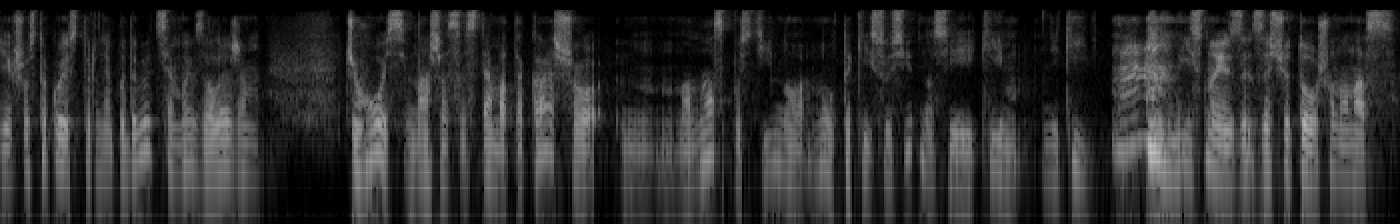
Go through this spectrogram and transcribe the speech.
якщо з такої сторони подивитися, ми залежимо чогось. Наша система така, що на нас постійно, ну, такий сусід нас є, який, який існує за, за що того, що на нас,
